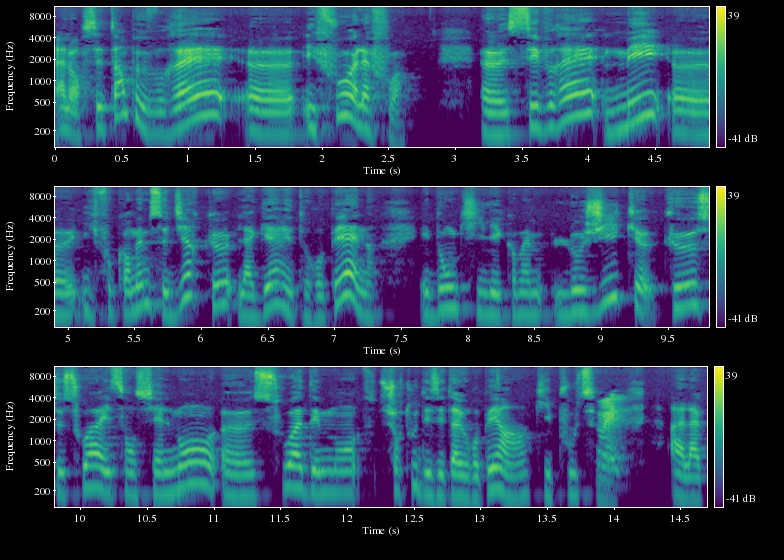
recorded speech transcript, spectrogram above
Alors c'est un peu vrai euh, et faux à la fois. Euh, c'est vrai, mais euh, il faut quand même se dire que la guerre est européenne et donc il est quand même logique que ce soit essentiellement soit des surtout des États européens hein, qui poussent à la,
